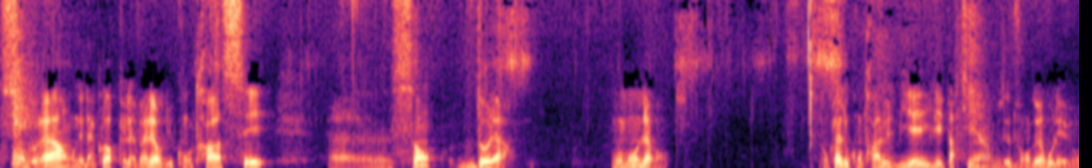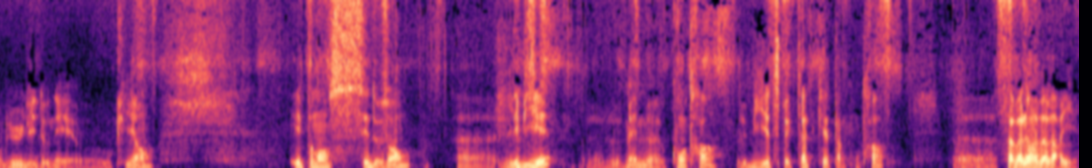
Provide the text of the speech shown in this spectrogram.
100 dollars, on est d'accord que la valeur du contrat, c'est 100 dollars au moment de la vente. Donc là, le contrat, le billet, il est parti. Hein. Vous êtes vendeur, vous l'avez vendu, il est donné euh, au client. Et pendant ces deux ans, euh, les billets, euh, le même contrat, le billet de spectacle qui est un contrat, sa valeur elle va varier.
